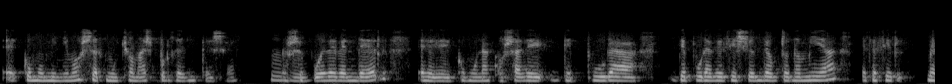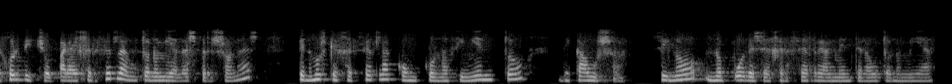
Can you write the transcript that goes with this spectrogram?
eh, como mínimo ser mucho más prudentes. ¿eh? No se puede vender eh, como una cosa de, pura, de pura decisión de autonomía. Es decir, mejor dicho, para ejercer la autonomía de las personas tenemos que ejercerla con conocimiento de causa. Si no, no puedes ejercer realmente la autonomía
